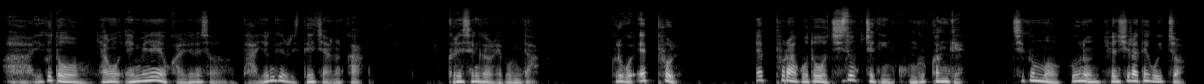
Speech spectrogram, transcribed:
아 이것도 향후 M&A 관련해서 다 연결이 되지 않을까 그래 생각을 해봅니다. 그리고 애플 애플하고도 지속적인 공급 관계 지금 뭐 그거는 현실화되고 있죠.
